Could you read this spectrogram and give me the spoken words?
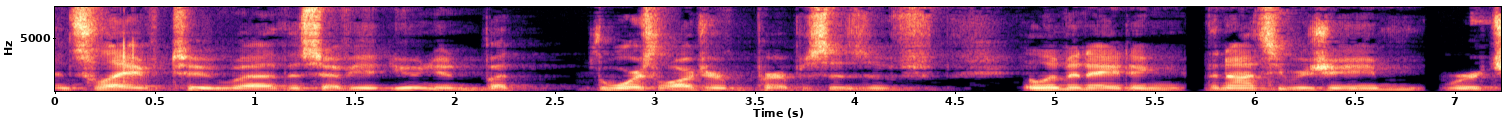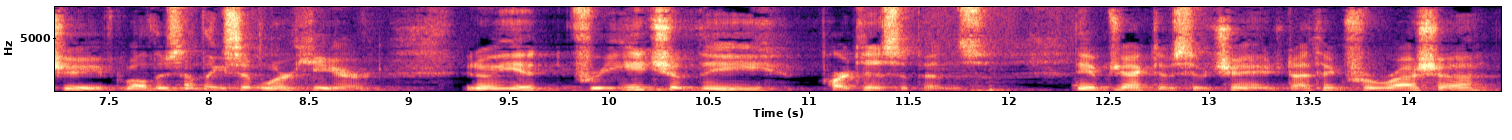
enslaved to uh, the Soviet Union, but the war's larger purposes of eliminating the Nazi regime were achieved. Well, there's something similar here. You know, it, for each of the participants, the objectives have changed. I think for Russia,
